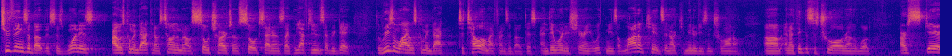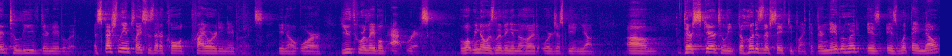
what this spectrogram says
two things about this is one is I was coming back and I was telling them and I was so charged and I was so excited. And I was like, we have to do this every day. The reason why I was coming back to tell all my friends about this and they weren't sharing it with me is a lot of kids in our communities in Toronto, um, and I think this is true all around the world, are scared to leave their neighborhood, especially in places that are called priority neighborhoods, you know, or youth who are labeled at risk. What we know is living in the hood or just being young. Um, they're scared to leave. The hood is their safety blanket. Their neighborhood is, is what they know.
